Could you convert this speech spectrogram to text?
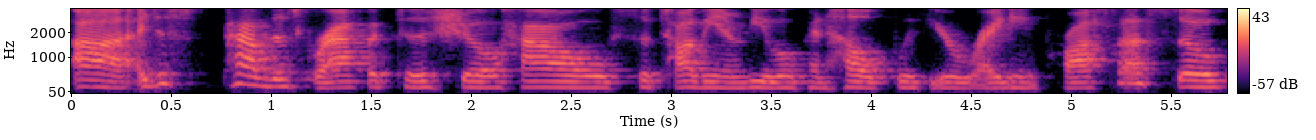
uh, I just have this graphic to show how Citavi and NVivo can help with your writing process. So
